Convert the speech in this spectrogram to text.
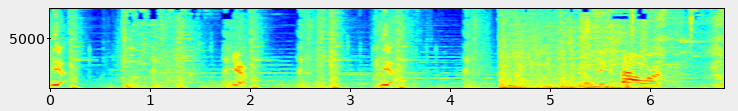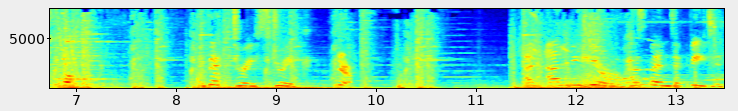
Yeah. Yeah. Yeah. Building power. Victory streak. Yeah. An enemy hero has been defeated.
